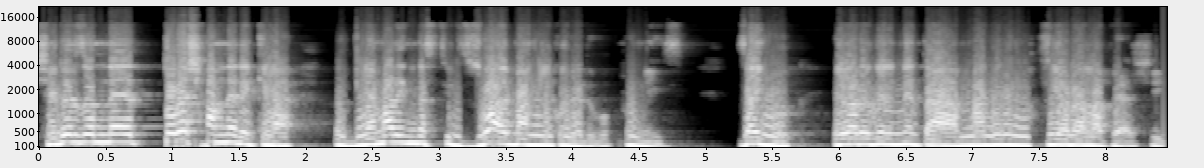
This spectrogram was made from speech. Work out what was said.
সেটার জন্য তোরা সামনে রেখে গ্ল্যামার ইন্ডাস্ট্রির জয় বাংলা করে দেবো প্রমিস যাই হোক, এবার ওদের নেতা মাধুরী ফিয়ার আলাপে আসি।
